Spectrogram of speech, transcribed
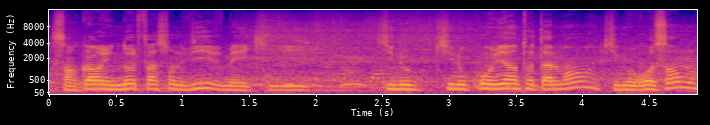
c'est encore une autre façon de vivre, mais qui, qui, nous, qui nous convient totalement, qui nous ressemble.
